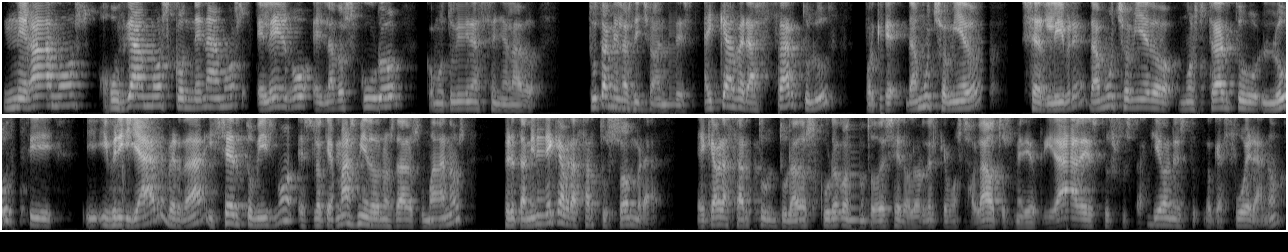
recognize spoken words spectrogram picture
negamos, juzgamos, condenamos el ego, el lado oscuro, como tú bien has señalado. Tú también lo has dicho antes. Hay que abrazar tu luz porque da mucho miedo ser libre, da mucho miedo mostrar tu luz y, brillar, ¿verdad? Y ser tú mismo, es lo que más miedo nos da a los humanos, pero también hay que abrazar tu sombra, hay que abrazar tu, lado oscuro con todo ese dolor del que hemos hablado, tus mediocridades, tus frustraciones, lo que fuera, ¿no?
